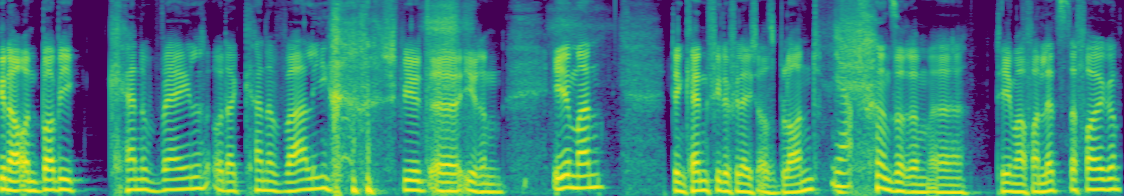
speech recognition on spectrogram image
Genau, und Bobby Cannavale oder Cannavali spielt äh, ihren Ehemann. Den kennen viele vielleicht aus Blonde Ja, unserem äh, Thema von letzter Folge.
